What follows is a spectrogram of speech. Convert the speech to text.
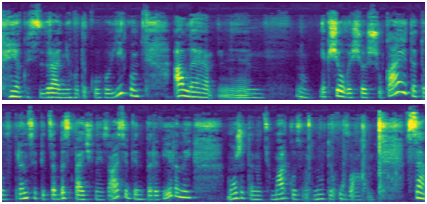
якось з раннього такого віку. Але е, ну, якщо ви щось шукаєте, то в принципі це безпечний засіб, він перевірений. Можете на цю марку звернути увагу. Все,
